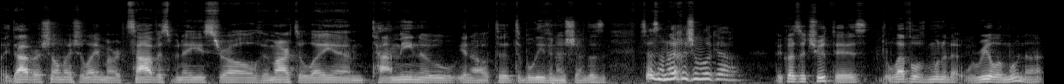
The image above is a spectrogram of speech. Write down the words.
Davar Shalom Shalem or Tzavis B'nei Yisrael Leim Taminu, you know, to, to believe in Hashem. It, doesn't, it says Hashem Lakecha. Because the truth is, the level of Muna, that real Muna,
